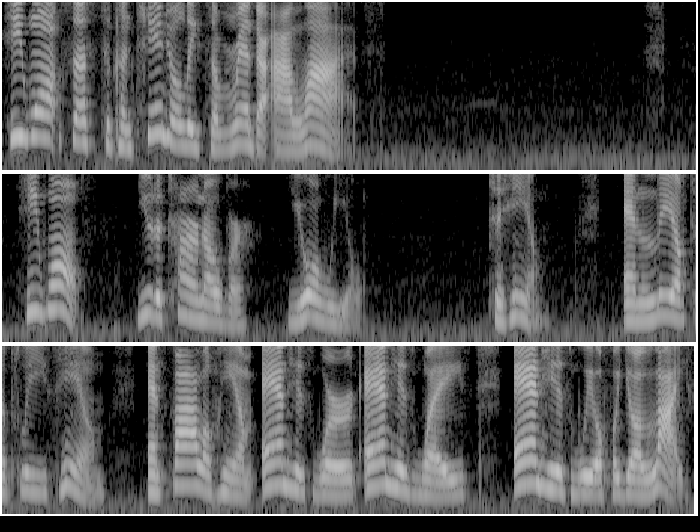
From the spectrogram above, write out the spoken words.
He wants us to continually surrender our lives. He wants you to turn over your will to Him and live to please Him and follow Him and His word and His ways and His will for your life.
